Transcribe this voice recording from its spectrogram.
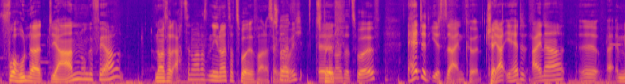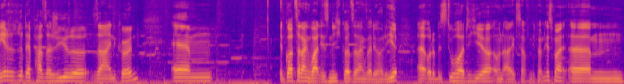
vor 100 Jahren ungefähr, 1918 war das? Nee, 1912 war das ja, glaube ich. Äh, 12. 1912. Hättet ihr es sein können. Check. Ja, ihr hättet einer, äh, mehrere der Passagiere sein können. Ähm, Gott sei Dank wart ihr es nicht, Gott sei Dank seid ihr heute hier. Äh, oder bist du heute hier und Alex hoffentlich beim nächsten Mal. Ähm,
